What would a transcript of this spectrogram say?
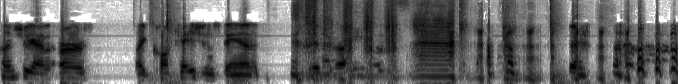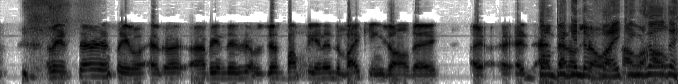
country on earth, like Caucasian stand. It's, uh, I mean, seriously. I mean, it was just bumping into Vikings all day. I, I, Bumping into Vikings how, all day.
